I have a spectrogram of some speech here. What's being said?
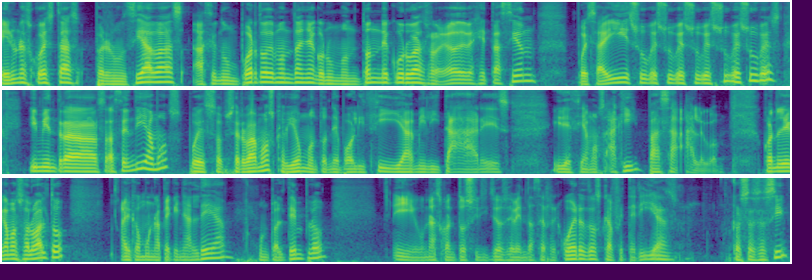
en unas cuestas pronunciadas, haciendo un puerto de montaña con un montón de curvas rodeado de vegetación, pues ahí subes, subes, subes, subes, subes y mientras ascendíamos, pues observamos que había un montón de policía, militares y decíamos, aquí pasa algo. Cuando llegamos a lo alto, hay como una pequeña aldea junto al templo y unos cuantos sitios de ventas de recuerdos, cafeterías, cosas así.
